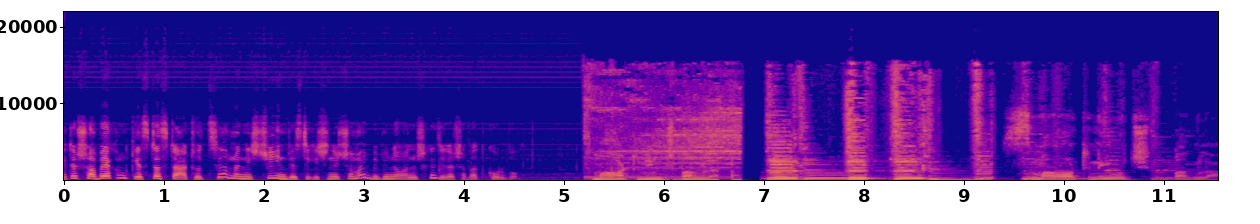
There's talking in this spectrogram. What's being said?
এটা সবে এখন কেসটা স্টার্ট হচ্ছে। আমরা নিশ্চয়ই ইনভেস্টিগেশনের সময় বিভিন্ন মানুষকে জিজ্ঞাসাবাদ করব। Smart news Bangla smart news Bangla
